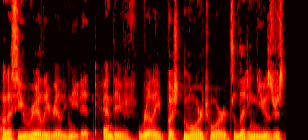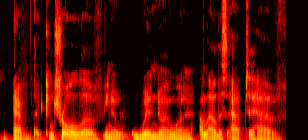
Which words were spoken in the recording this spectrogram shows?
unless you really, really need it. And they've really pushed more towards letting users have control of, you know, when do I want to allow this app to have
